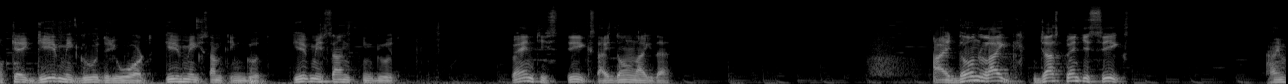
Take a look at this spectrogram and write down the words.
Okay, give me good reward. Give me something good. Give me something good. 26. I don't like that. I don't like just 26. I'm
